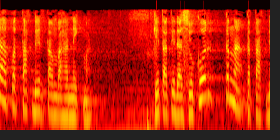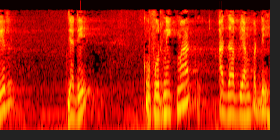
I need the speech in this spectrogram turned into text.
dapat takdir tambahan nikmat. Kita tidak syukur kena ke takdir jadi kufur nikmat azab yang pedih.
